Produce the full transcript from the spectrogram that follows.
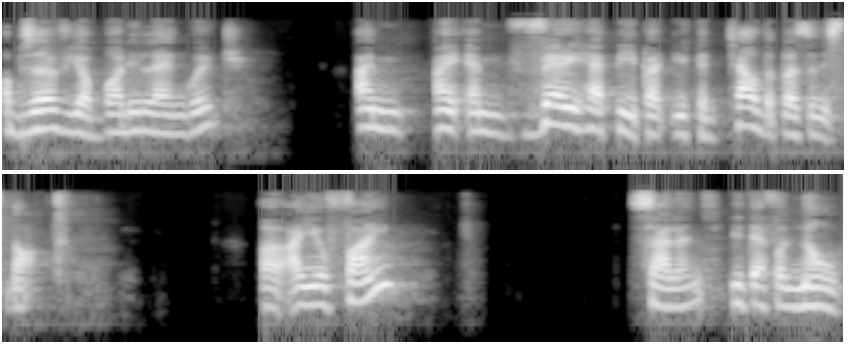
observe your body language, I'm, I am very happy, but you can tell the person is not. Uh, are you fine? Silence. You therefore know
